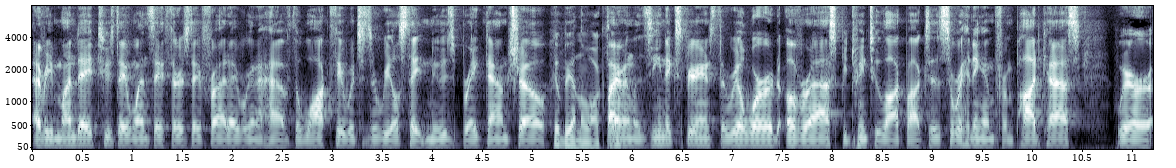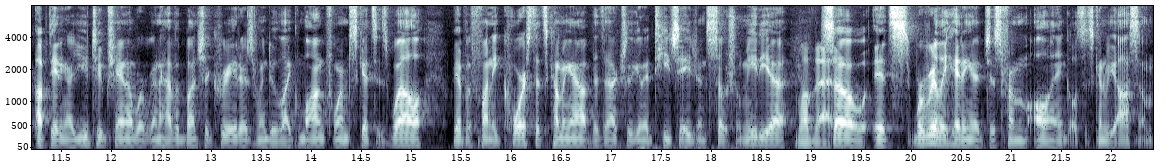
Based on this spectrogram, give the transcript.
every Monday, Tuesday, Wednesday, Thursday, Friday. We're gonna have the walkthrough, which is a real estate news breakdown show. he'll be on the walk Byron Lazine experience, the real word over ask between two lockboxes. So we're hitting him from podcasts. We're updating our YouTube channel where we're going to have a bunch of creators. We're going to do like long form skits as well. We have a funny course that's coming out that's actually going to teach agents social media. Love that. So it's we're really hitting it just from all angles. It's going to be awesome.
